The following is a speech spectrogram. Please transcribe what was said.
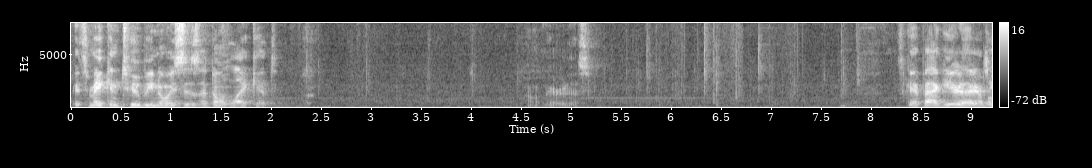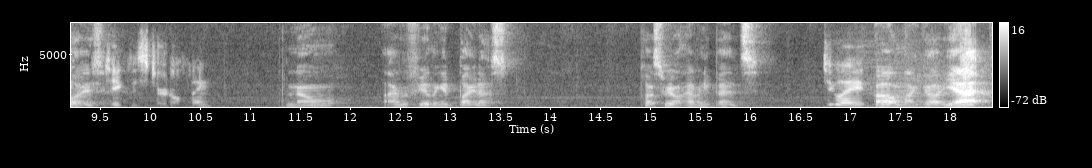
It's making tubey noises. I don't like it. Oh, there it is. Let's get back here, there, Take- boys. Take this turtle thing. No, I have a feeling it'd bite us. Plus, we don't have any beds. Too late. Oh my god. Yeah!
